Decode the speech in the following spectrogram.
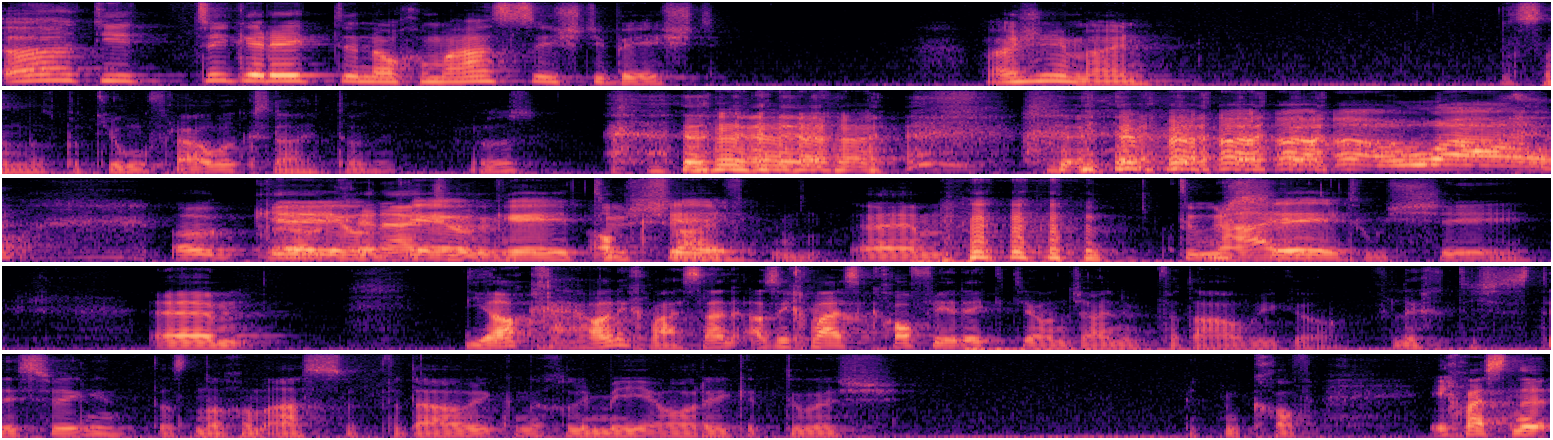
ah, die Zigarette nach dem Essen ist die beste. Weißt du, was ich meine? Das haben aber die Jungfrauen gesagt, oder? Was? wow! Okay, okay, nein, okay, Entschuldigung. touché. Ähm, Touché. Nein, touché. Ähm, ja, keine Ahnung, ich weiß nicht. Also ich weiß, Kaffee regt ja anscheinend die Verdauung an. Vielleicht ist es deswegen, dass du nach dem Essen die Verdauung noch ein bisschen mehr anregen tust. Mit dem Kaffee. Ich weiß nicht.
